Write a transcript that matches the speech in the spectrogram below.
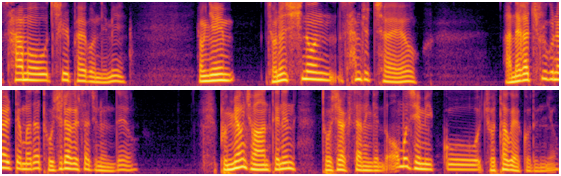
3578번님이 형님, 저는 신혼 3주차예요. 아내가 출근할 때마다 도시락을 싸주는데요. 분명 저한테는 도시락 싸는 게 너무 재밌고 좋다고 했거든요.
